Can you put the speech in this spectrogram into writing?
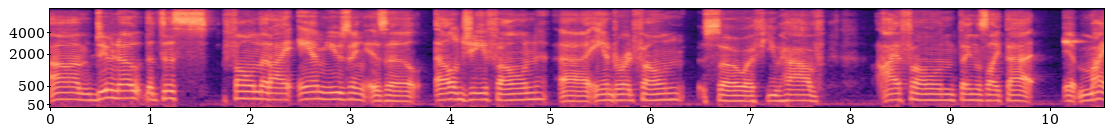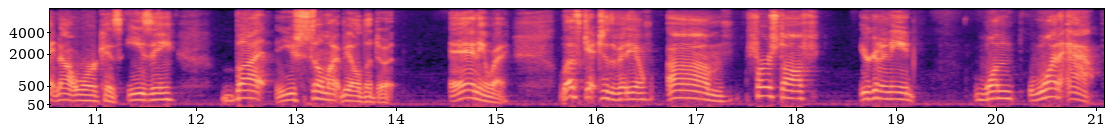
Um, do note that this phone that I am using is a LG phone, uh, Android phone, so if you have iPhone, things like that, it might not work as easy, but you still might be able to do it. Anyway, let's get to the video. Um, first off, you're going to need one one app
